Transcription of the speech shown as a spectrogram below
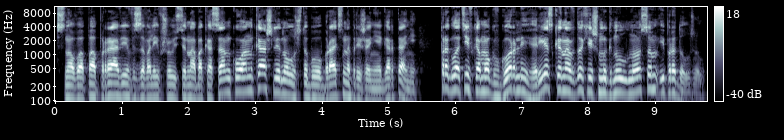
Снова поправив завалившуюся на бок осанку, он кашлянул, чтобы убрать напряжение гортани. Проглотив комок в горле, резко на вдохе шмыгнул носом и продолжил.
